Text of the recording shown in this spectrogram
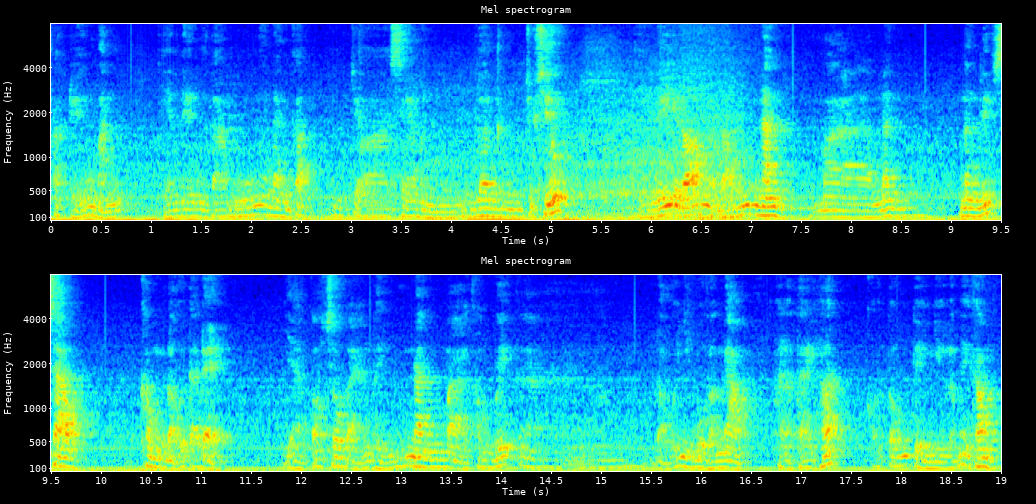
phát triển mạnh hiện nay người ta muốn nâng cấp cho xe mình lên chút xíu. Thì lý do đó người ta muốn nâng mà nâng nâng clip sau không đổi ta đề. Và có số bạn thì muốn nâng mà không biết à, đổi những bộ phận nào hay là thay hết có tốn tiền nhiều lắm hay không.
